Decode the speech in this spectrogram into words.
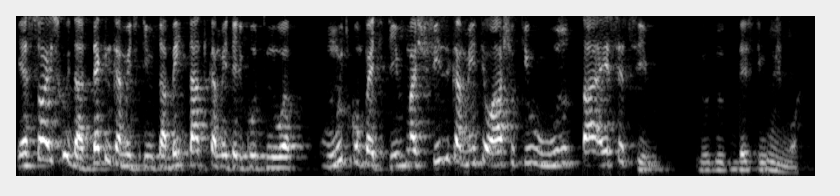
E é só isso cuidar. Tecnicamente o time está bem, taticamente ele continua muito competitivo, mas fisicamente eu acho que o uso está excessivo do, do, desse time do hum. esporte.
